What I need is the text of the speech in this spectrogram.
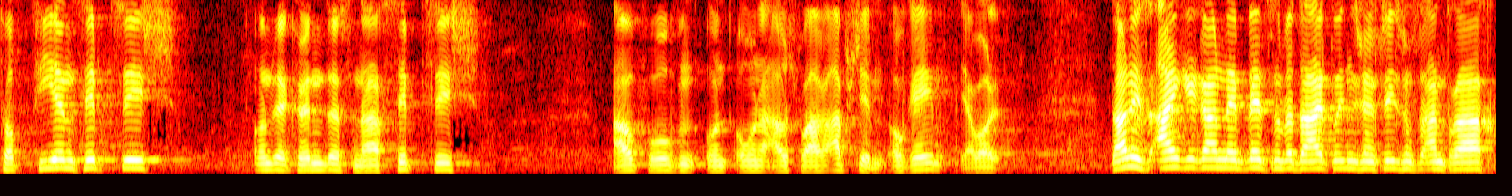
Top 74. Und wir können das nach 70 aufrufen und ohne Aussprache abstimmen. Okay? Jawohl. Dann ist eingegangen den Plätzen verteilt Dringlicher Entschließungsantrag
